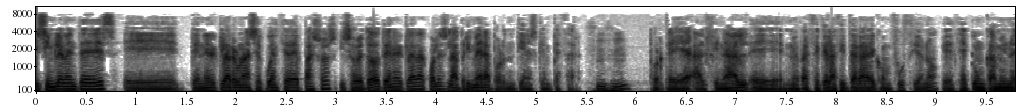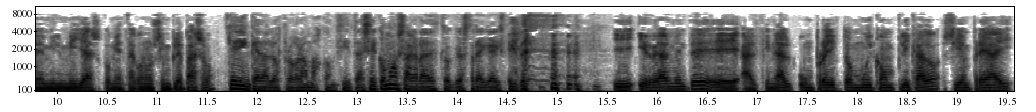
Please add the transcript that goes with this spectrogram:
y simplemente es eh, tener clara una secuencia de pasos y sobre todo tener clara cuál es la primera por donde tienes que empezar. Porque al final eh, me parece que la cita era de Confucio, ¿no? Que decía que un camino de mil millas comienza con un simple paso. Qué bien quedan los programas con citas. ¿eh? ¿Cómo os agradezco que os traigáis citas? y, realmente eh, al final un proyecto muy complicado siempre hay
